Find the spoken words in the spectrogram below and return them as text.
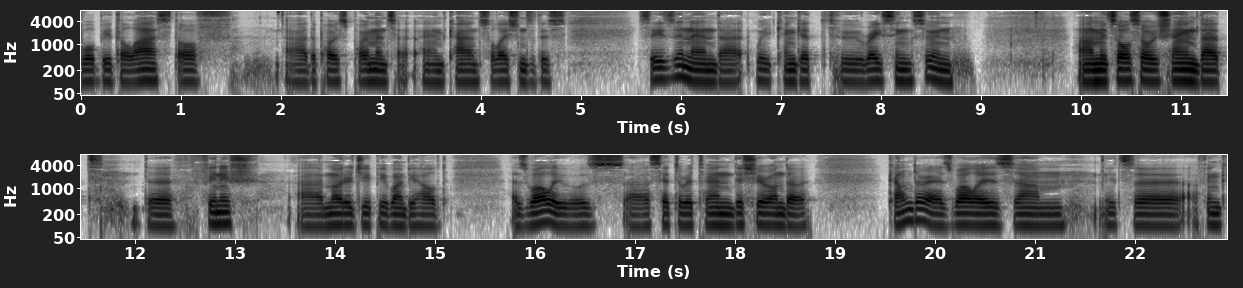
will be the last of uh, the postponements and cancellations this season, and that we can get to racing soon. Um, it's also a shame that the Finnish uh, MotoGP won't be held as well. It was uh, set to return this year on the calendar, as well as um, it's uh, I think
